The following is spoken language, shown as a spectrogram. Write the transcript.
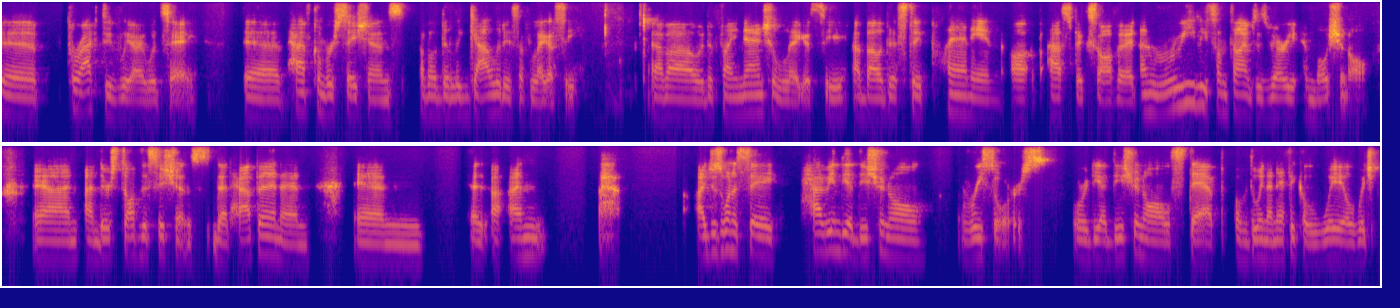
uh, proactively, I would say, uh, have conversations about the legalities of legacy about the financial legacy, about the estate planning aspects of it, and really sometimes it's very emotional, and and there's tough decisions that happen, and and and I just want to say having the additional resource or the additional step of doing an ethical will, which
